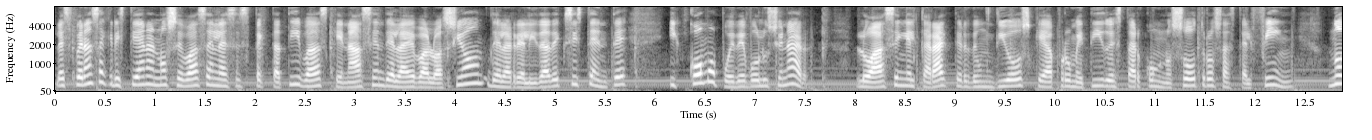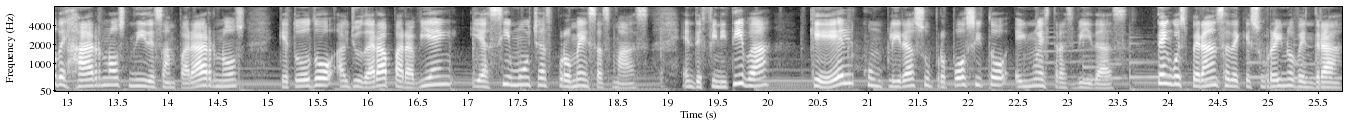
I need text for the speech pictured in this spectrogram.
La esperanza cristiana no se basa en las expectativas que nacen de la evaluación de la realidad existente y cómo puede evolucionar lo hace en el carácter de un Dios que ha prometido estar con nosotros hasta el fin, no dejarnos ni desampararnos, que todo ayudará para bien y así muchas promesas más. En definitiva, que Él cumplirá su propósito en nuestras vidas. Tengo esperanza de que su reino vendrá,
